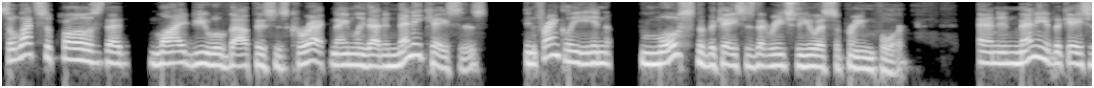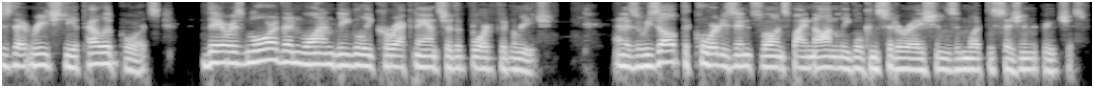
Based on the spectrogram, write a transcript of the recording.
So let's suppose that my view about this is correct, namely that in many cases, and frankly, in most of the cases that reach the US Supreme Court, and in many of the cases that reach the appellate courts, there is more than one legally correct answer the court could reach. And as a result, the court is influenced by non legal considerations in what decision it reaches.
